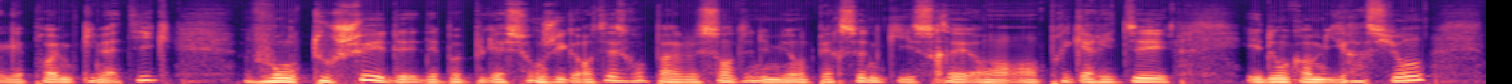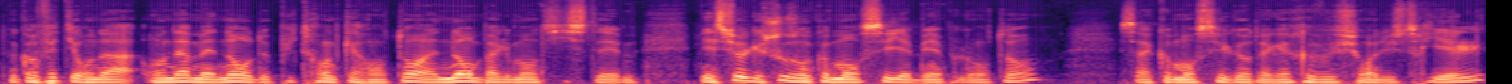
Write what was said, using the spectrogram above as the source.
les problèmes climatiques vont toucher des, populations gigantesques. On parle de centaines de millions de personnes qui seraient en, précarité et donc en migration. Donc en fait, on a, on a maintenant, depuis 30-40 ans, un emballement de système. Bien sûr, les choses ont commencé il y a bien plus longtemps. Ça a commencé lors de la révolution industrielle,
